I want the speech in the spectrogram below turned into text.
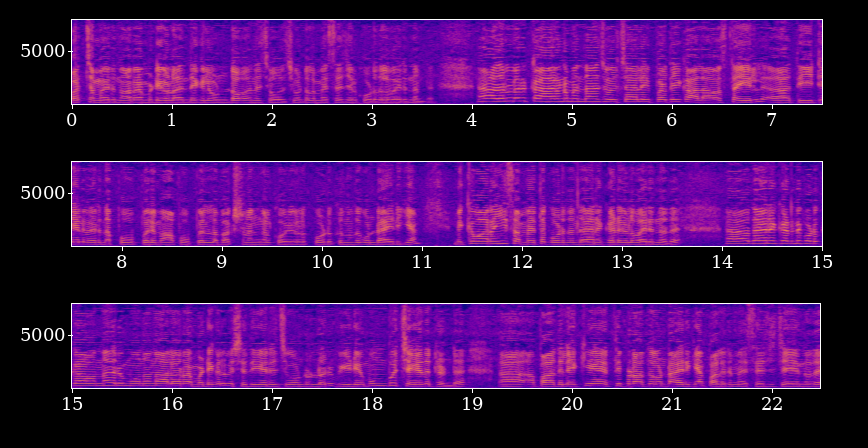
പച്ചമരുന്നോ റെമഡികളോ എന്തെങ്കിലും ഉണ്ടോ എന്ന് ചോദിച്ചുകൊണ്ടുള്ള മെസ്സേജുകൾ കൂടുതൽ വരുന്നുണ്ട്. അതിനുള്ള ഒരു കാരണം എന്താണെന്ന് ചോദിച്ചാൽ ഇപ്പോഴത്തെ ഈ കാലാവസ്ഥയിൽ തീറ്റയിൽ വരുന്ന പൂപ്പലും ആ പൂപ്പലുള്ള ഭക്ഷണങ്ങൾ കോഴികൾക്ക് കൊടുക്കുന്നത് കൊണ്ടായിരിക്കാം മിക്കവാറും ഈ സമയത്ത് കൂടുതൽ ദഹനക്കേടുകൾ വരുന്നത്. ദഹനക്കേടിന് കൊടുക്കാവുന്ന ഒരു മൂന്നോ നാലോ റെമഡികൾ വിശദീകരിച്ചുകൊണ്ടുള്ള ഒരു വീഡിയോ മുമ്പ് ചെയ്തിട്ടുണ്ട്. അപ്പൊ അതിലേക്ക് എത്തിപ്പെടാത്തതുകൊണ്ടായിരിക്കാം പലരും മെസ്സേജ് ചെയ്യുന്നത്.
